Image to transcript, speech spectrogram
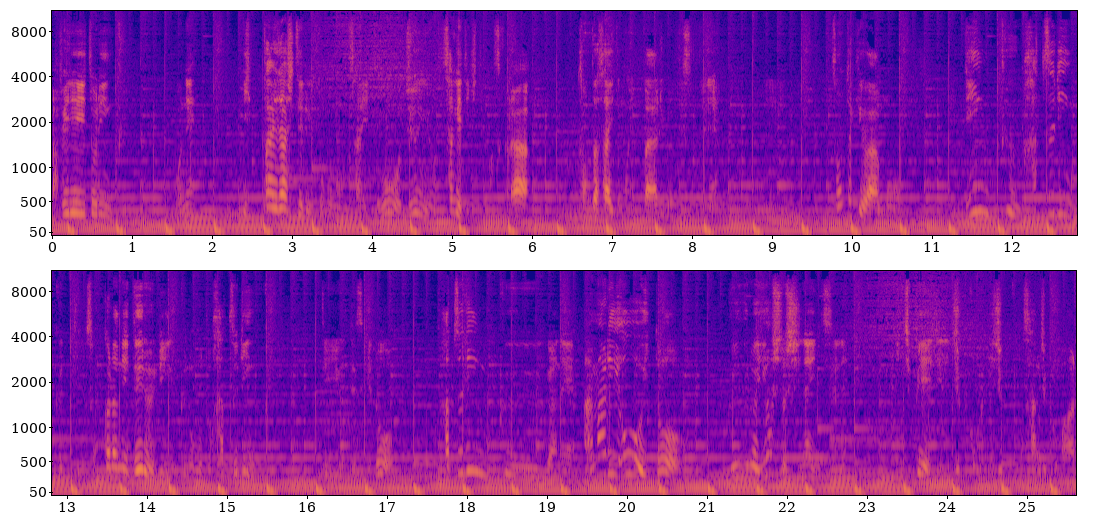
ー、アフィリエイトリンクをねいっぱい出してるところのサイトを順位を下げてきてますから飛んだサイトもいっぱいあるようですね。その時はもうリンク初リンクっていうそこからね出るリンクのことを初リンクっていうんですけど初リンクがねあまり多いと Google は良しとしないんですよね。1ページに10個も20個も30個もあっ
